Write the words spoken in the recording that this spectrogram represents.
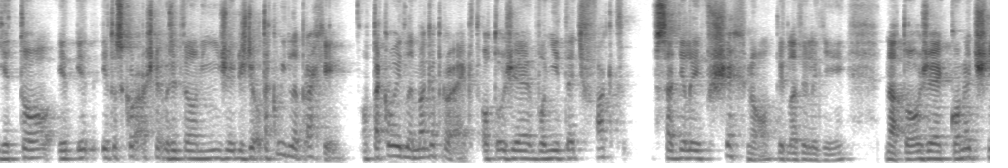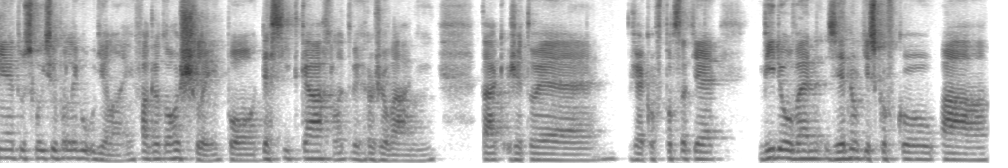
je to, je, je, to skoro až neuvěřitelný, že když jde o takovýhle prachy, o takovýhle megaprojekt, o to, že oni teď fakt vsadili všechno, tyhle ty lidi, na to, že konečně tu svoji Superligu udělají, fakt do toho šli po desítkách let vyhrožování, tak, že to je, že jako v podstatě výjdou ven s jednou tiskovkou a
